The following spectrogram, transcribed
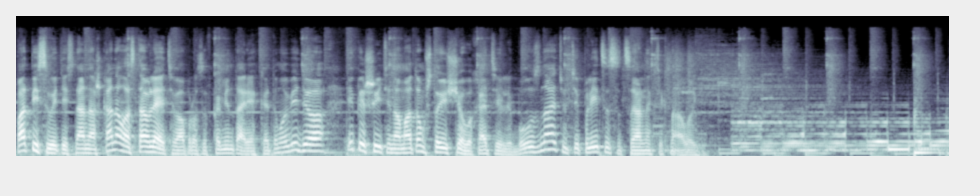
Подписывайтесь на наш канал, оставляйте вопросы в комментариях к этому видео и пишите нам о том, что еще вы хотели бы узнать у теплицы социальных технологий. Thank you.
